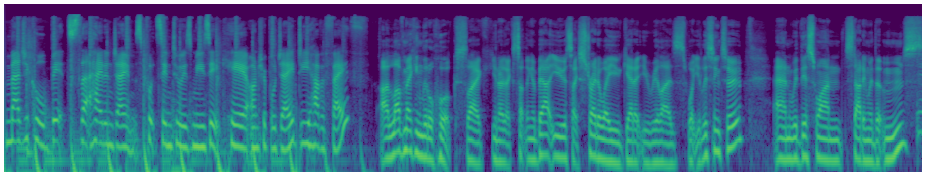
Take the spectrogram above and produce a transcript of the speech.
magical bits that Hayden James puts into his music here on Triple J. Do you have a faith? I love making little hooks, like you know, like something about you. It's like straight away you get it, you realize what you're listening to. And with this one, starting with the ums,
